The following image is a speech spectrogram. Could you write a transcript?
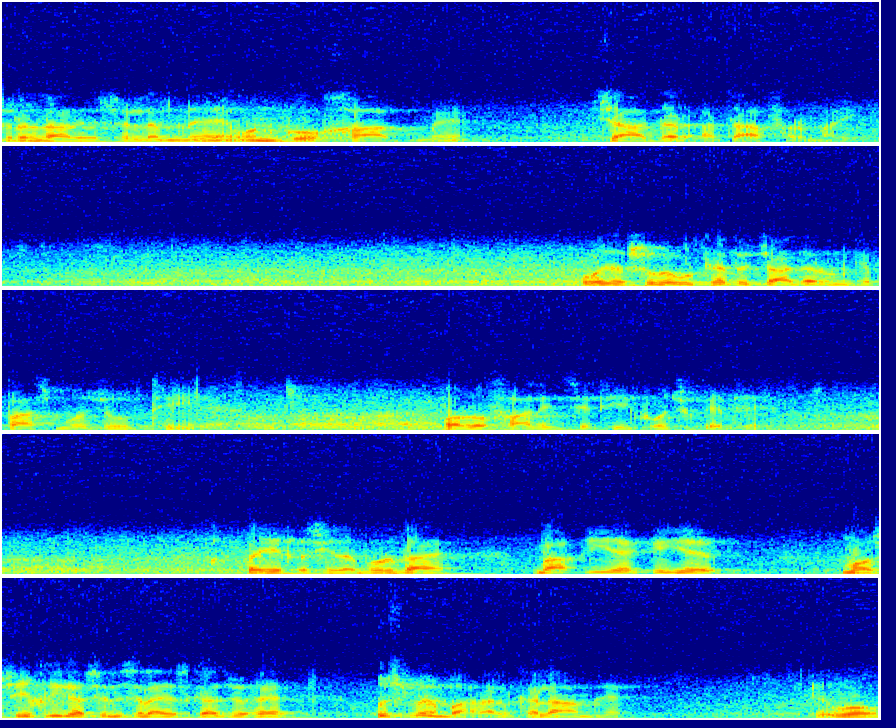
صلی اللہ علیہ وسلم نے ان کو خواب میں چادر عطا فرمائی۔ وہ جب صبح اٹھے تو چادر ان کے پاس موجود تھی اور وہ فالج سے ٹھیک ہو چکے تھے۔ یہ قصیدہ بردہ ہے۔ باقی ہے کہ یہ موسیقی کا سلسلہ اس کا جو ہے، اس میں بہرحال کلام ہے کہ وہ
